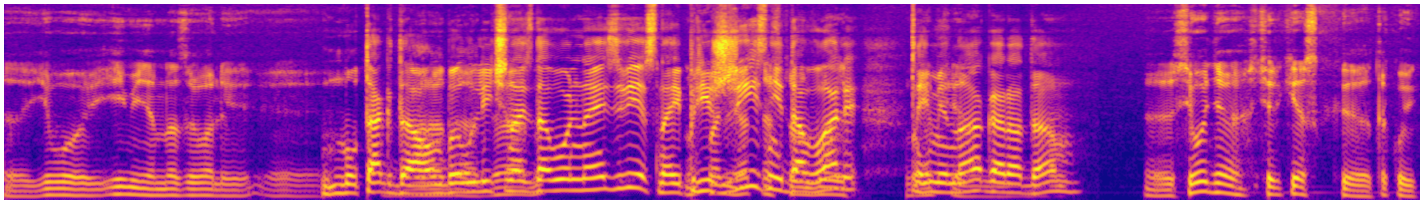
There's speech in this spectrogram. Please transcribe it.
его именем называли. Э, ну тогда города, он был личность да. довольно известная, и ну, при понятно, жизни давали имена городам. Э, сегодня Черкесск такой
